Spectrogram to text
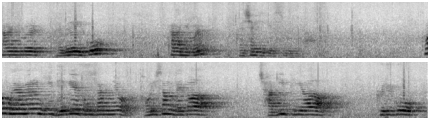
하나님을 되뇌이고, 하나님을 되새기겠습니다. 그 뭐냐면 이네 개의 동사는요, 더 이상 내가 자기 비하 그리고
